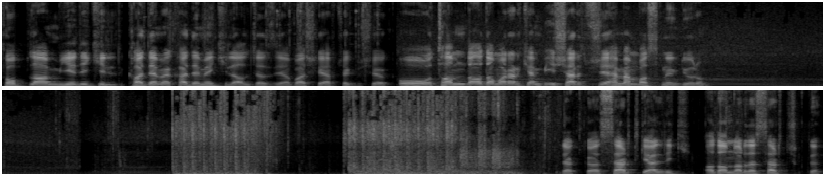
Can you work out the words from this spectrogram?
toplam 7 kill. Kademe kademe kill alacağız ya. Başka yapacak bir şey yok. Oo tam da adam ararken bir işaret bir şey. Hemen baskına gidiyorum. Bir dakika sert geldik. Adamlar da sert çıktı.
